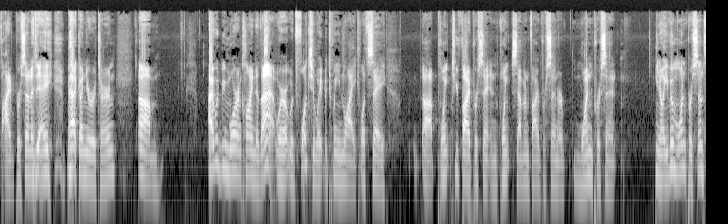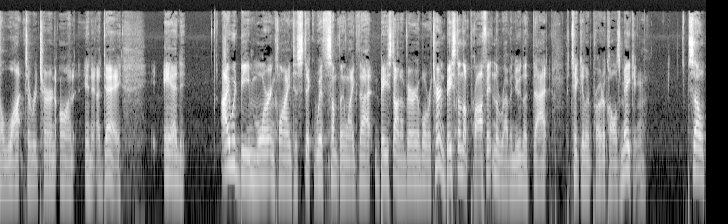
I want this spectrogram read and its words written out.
5% a day back on your return, um, I would be more inclined to that, where it would fluctuate between, like, let's say, uh, 0.25% and 0.75% or 1% you know, even 1% is a lot to return on in a day. And I would be more inclined to stick with something like that based on a variable return, based on the profit and the revenue that that particular protocol is making. So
